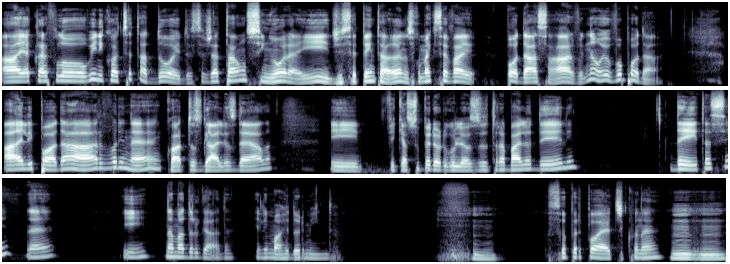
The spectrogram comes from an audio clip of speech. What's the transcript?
Aí a Claire falou: Winnicott, você tá doido? Você já tá um senhor aí de 70 anos, como é que você vai podar essa árvore? Não, eu vou podar. Aí ele poda a árvore, né? Corta os galhos dela e fica super orgulhoso do trabalho dele. Deita-se, né? E na madrugada ele morre dormindo. Hum. Super poético, né? Uhum.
